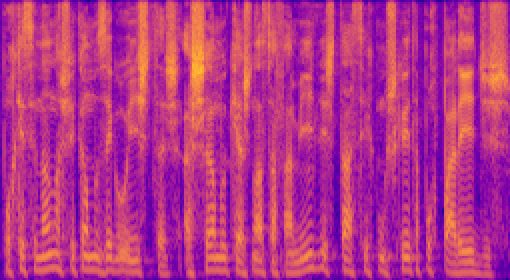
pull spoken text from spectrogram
Porque senão nós ficamos egoístas, achamos que a nossa família está circunscrita por paredes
